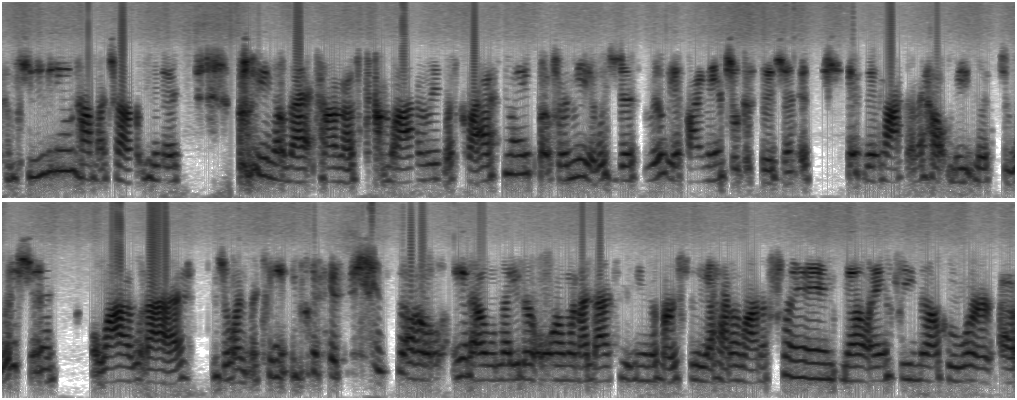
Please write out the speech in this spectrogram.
competing, how much I would miss, you know, that kind of camaraderie with classmates. But for me, it was just really a financial decision. If, if they're not going to help me with tuition, why would I join the team. so, you know, later on when I got to the university, I had a lot of friends, male and female, who were uh,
